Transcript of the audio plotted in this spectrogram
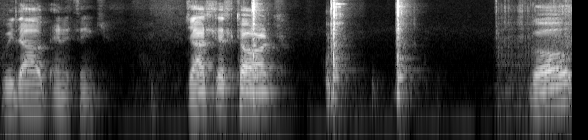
without anything. Just start. Go.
